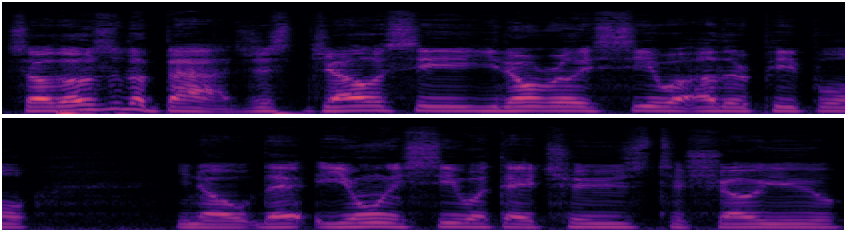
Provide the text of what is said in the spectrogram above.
So those are the bads. Just jealousy. You don't really see what other people, you know, they, you only see what they choose to show you.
